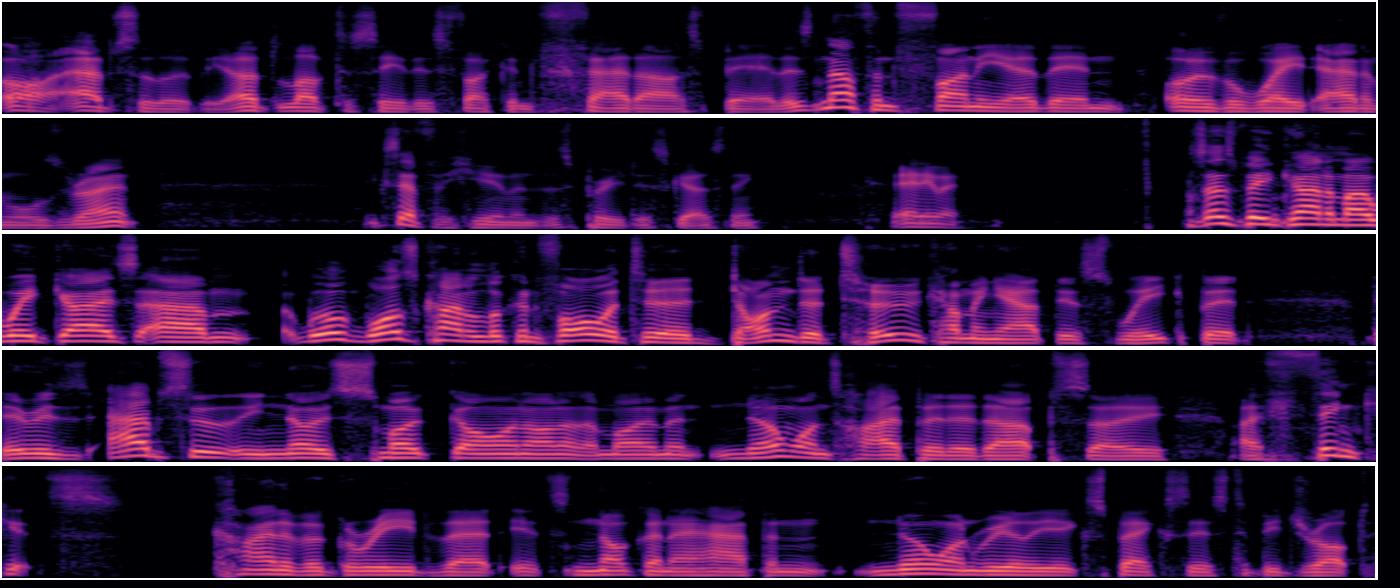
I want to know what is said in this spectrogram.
Oh, absolutely. I'd love to see this fucking fat ass bear. There's nothing funnier than overweight animals, right? Except for humans, it's pretty disgusting. Anyway, so that's been kind of my week, guys. Um, well, was kind of looking forward to Donda 2 coming out this week, but there is absolutely no smoke going on at the moment. No one's hyping it up, so I think it's kind of agreed that it's not going to happen. No one really expects this to be dropped.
